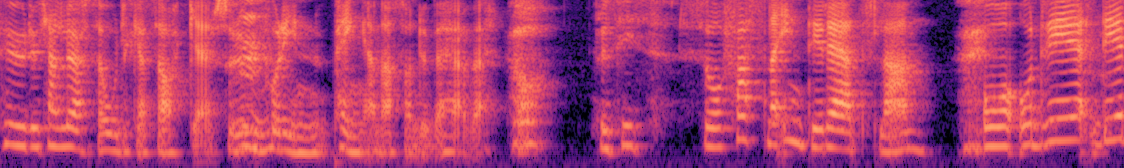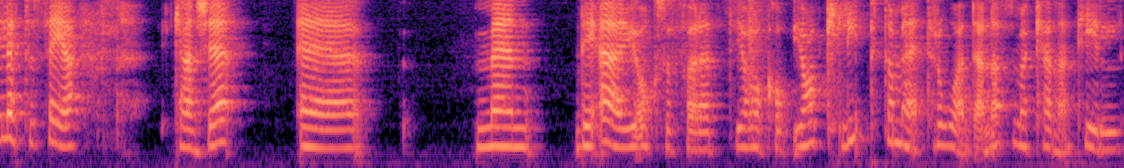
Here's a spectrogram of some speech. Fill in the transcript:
hur du kan lösa olika saker så du Mm. får in pengarna som du behöver. Ja, precis. Så fastna inte i rädslan. Och, och det, det är lätt att säga, kanske. Eh, men det är ju också för att jag har, jag har klippt de här trådarna som jag kallar till,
